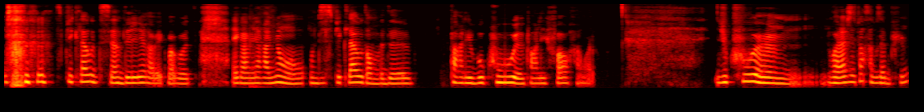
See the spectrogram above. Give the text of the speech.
speak loud, c'est un délire avec ma pote. Avec ma meilleure amie, on, dit speak loud en mode euh, parler beaucoup, euh, parler fort, enfin voilà. Du coup, voilà, j'espère que ça vous a plu.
